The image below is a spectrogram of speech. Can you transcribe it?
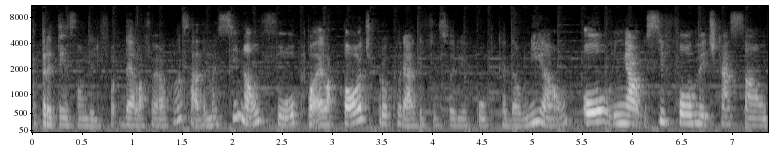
a pretensão dele, dela foi alcançada, mas se não for, ela pode procurar a Defensoria Pública da União, ou em, se for medicação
